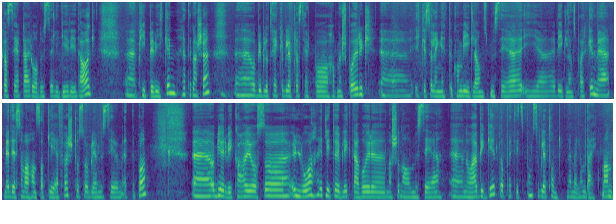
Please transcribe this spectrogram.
plassert der rådhuset ligger i dag. Eh, Pipeviken heter det kanskje. Eh, og biblioteket ble plassert på Hammersborg. Eh, ikke så lenge etter kom Vigelandsmuseet i Vigelandsparken med, med det som var hans atelier først, og så ble museum etterpå. Og Bjørvika har jo også lå et lite øyeblikk der hvor Nasjonalmuseet nå er bygget. Og på et tidspunkt så ble tomtene mellom Deichman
